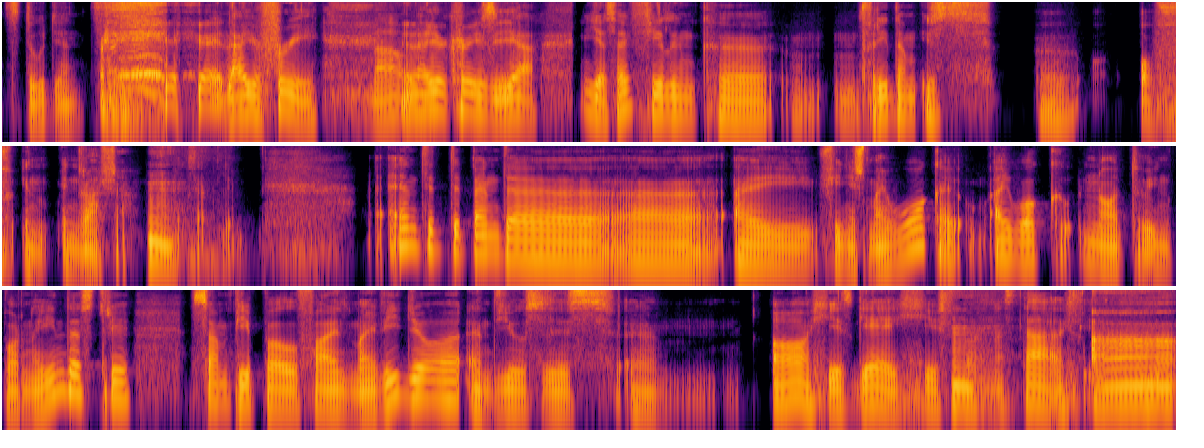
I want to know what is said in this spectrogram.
student. now you're free. now, Now you're crazy. Yeah. yes, I'm feeling uh, mm, freedom is uh, off in in Russia. Mm. exactly. And it depend. Uh, uh, I finish my work. I I work not in porno industry. Some people find my video and use this. Um, oh, he's gay. He's Hmm. porno star. He, Ah.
